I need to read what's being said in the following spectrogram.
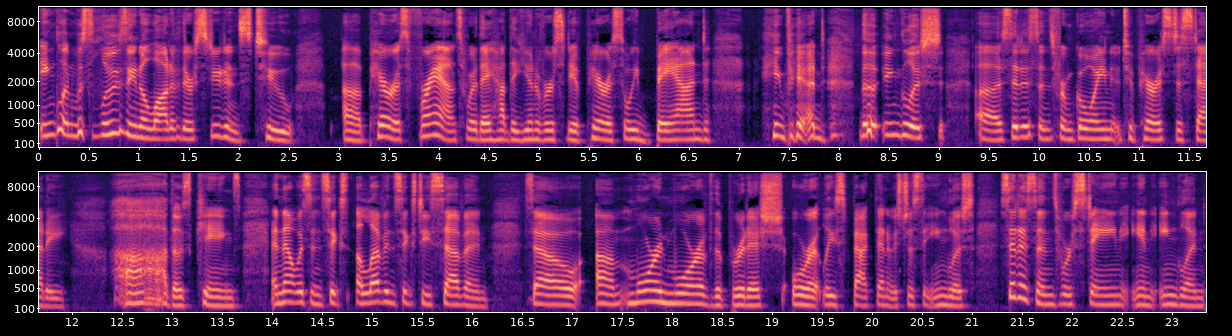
England was losing a lot of their students to uh, Paris, France, where they had the University of Paris. So he banned he banned the English uh, citizens from going to Paris to study. Ah, those kings. And that was in six, 1167. So, um, more and more of the British, or at least back then it was just the English citizens, were staying in England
